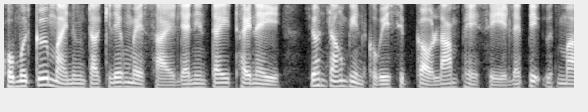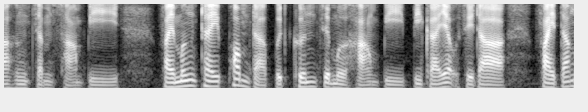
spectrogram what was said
คมุดคือหมายหนึ่งตาคิเลงไม่ใสและนินไตไทยในย้อนดังบินโควิดสิบเก้าล้ามเพเสและปีอึดมาหึงจำสามปีฝ่ายเมืองไทยพร้อมด่าปิดขึ้นจะเมื่อห่างปีปีกายเสดาฝ่ายตั้ง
